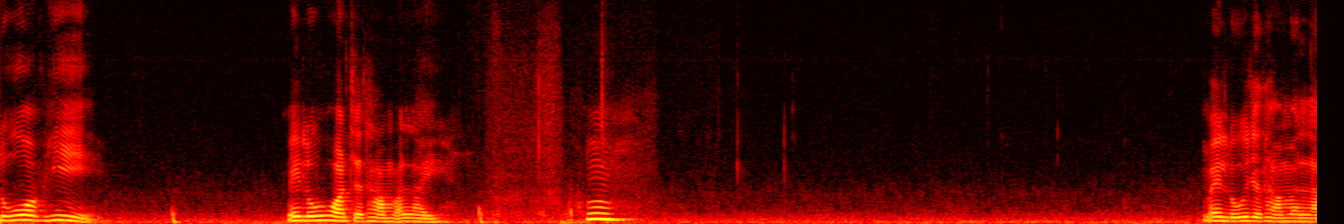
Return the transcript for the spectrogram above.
รู้อะพี่ ไม่รู้พรจะทำอะไร ไม่รู้จะทำอะไร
